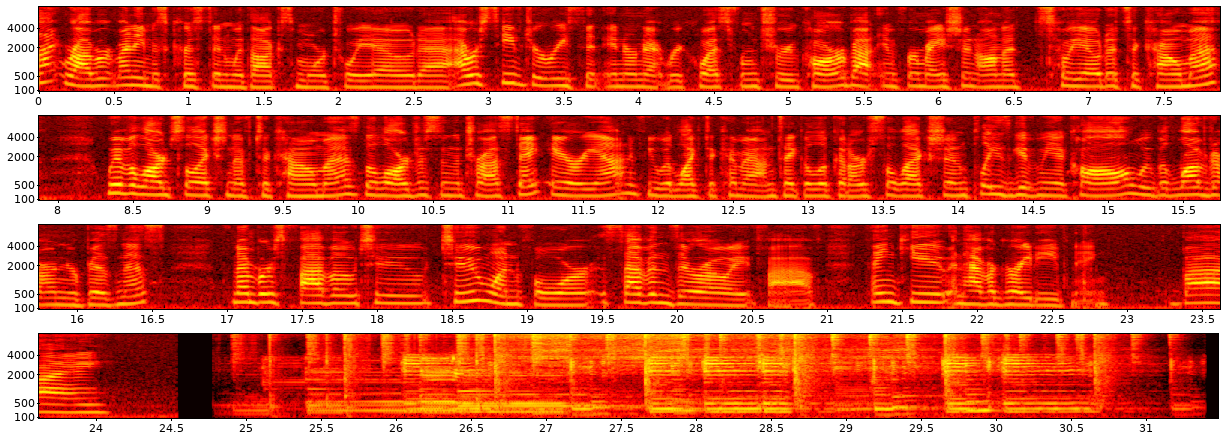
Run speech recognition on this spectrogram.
Hi, Robert. My name is Kristin with Oxmoor Toyota. I received your recent internet request from TrueCar about information on a Toyota Tacoma. We have a large selection of Tacomas, the largest in the tri state area. And if you would like to come out and take a look at our selection, please give me a call. We would love to earn your business. The number is 502 214 7085. Thank you and have a great evening. Bye.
